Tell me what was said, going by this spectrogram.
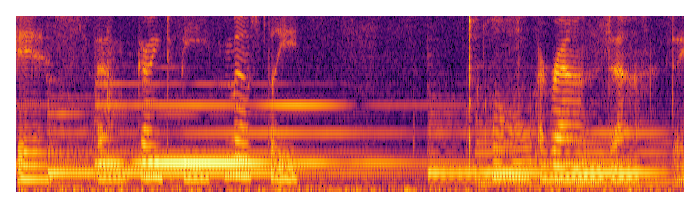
is um, going to be mostly all around uh, the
